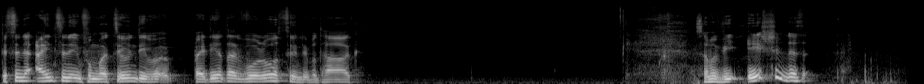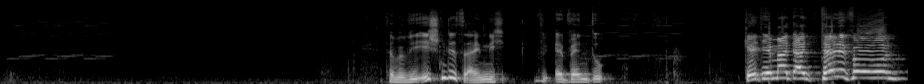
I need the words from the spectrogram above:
Das sind ja einzelne Informationen, die bei dir dann wohl los sind über Tag. Sag mal, wie ist denn das? Sag mal, wie ist denn das eigentlich, äh, wenn du. Geht jemand ans Telefon?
